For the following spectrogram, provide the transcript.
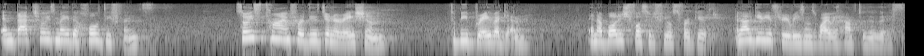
And that choice made the whole difference. So it's time for this generation to be brave again and abolish fossil fuels for good. And I'll give you three reasons why we have to do this.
